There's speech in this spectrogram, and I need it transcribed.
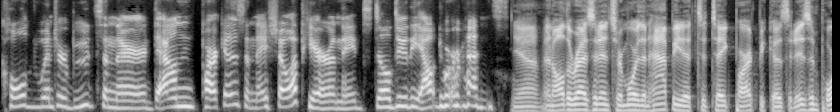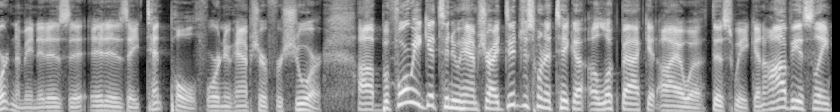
cold winter boots and their down parkas and they show up here and they still do the outdoor events. Yeah, and all the residents are more than happy to, to take part because it is important. I mean, it is it is a tent pole for New Hampshire for sure. Uh, before we get to New Hampshire, I did just want to take a, a look back at Iowa this week, and obviously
